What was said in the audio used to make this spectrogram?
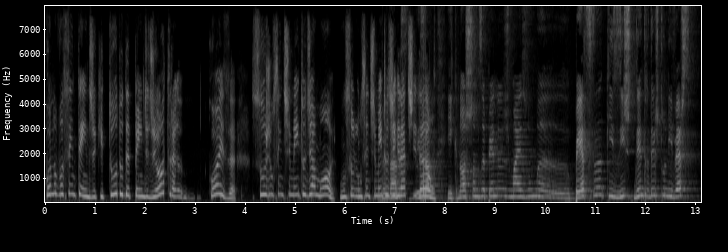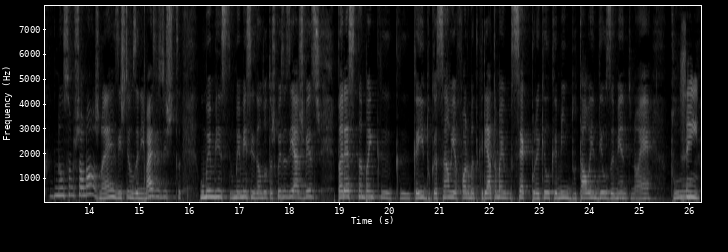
quando você entende que tudo depende de outra coisa, surge um sentimento de amor, um, um sentimento Verdade, de gratidão. Exato. E que nós somos apenas mais uma peça que existe dentro deste universo que não somos só nós, não é? Existem os animais, existe uma, uma imensidão de outras coisas e às vezes parece também que, que, que, a educação e a forma de criar também segue por aquele caminho do tal endeusamento, não é? Tu Sim.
